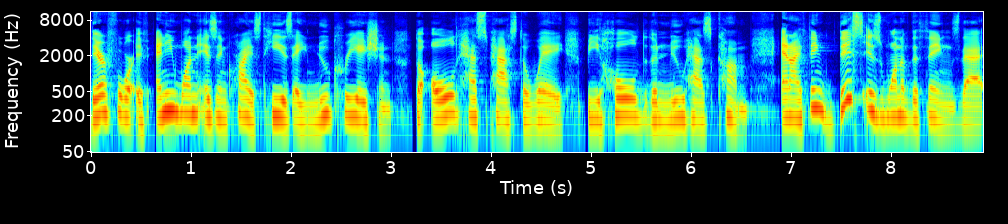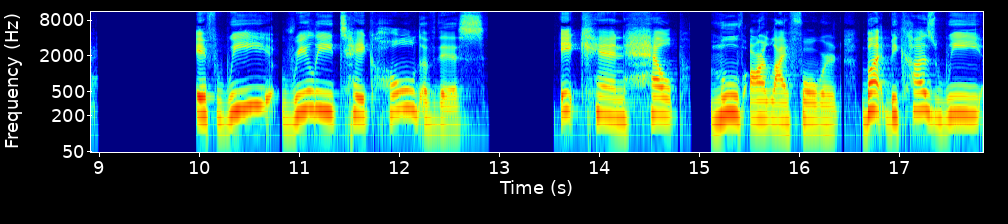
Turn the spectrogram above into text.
Therefore, if anyone is in Christ, he is a new creation. The old has passed away. Behold, the new has come. And I think this is one of the things that, if we really take hold of this, it can help move our life forward. But because we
